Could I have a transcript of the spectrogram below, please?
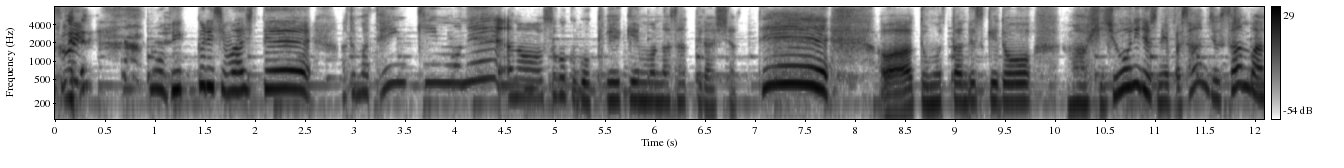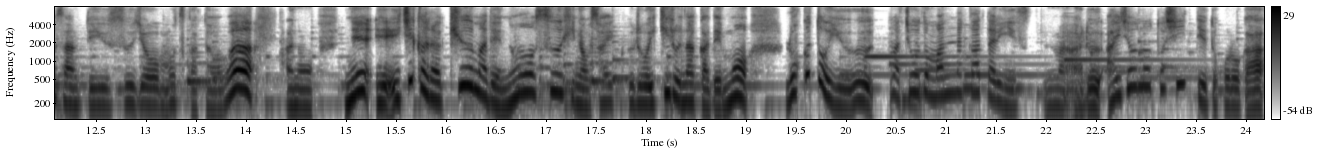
すね。もうびっくりしましてあとまあ転勤もねあのすごくご経験もなさってらっしゃってああと思ったんですけど、まあ、非常にですねやっぱ33番さんっていう数字を持つ方はあの、ね、えー1から9までの数比のサイクルを生きる中でも6という、まあ、ちょうど真ん中あたりに、まあ、ある愛情の年っていうところが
